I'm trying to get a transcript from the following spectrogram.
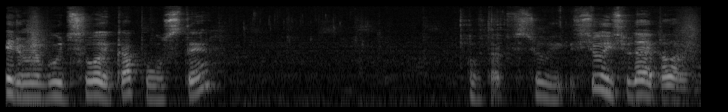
Теперь у меня будет слой капусты. Вот так, всю, всю и сюда я положу.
